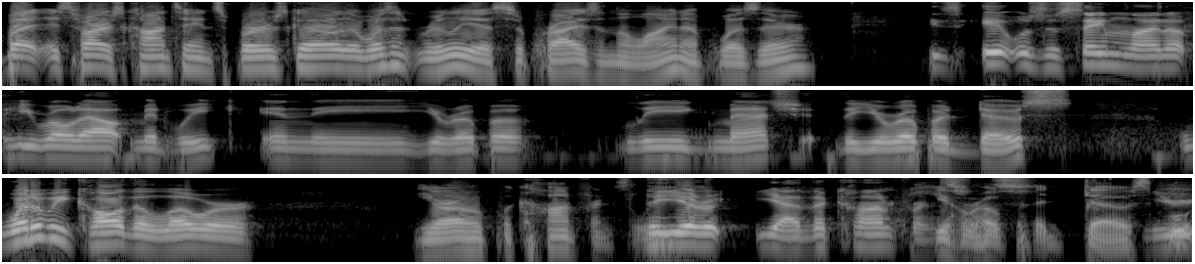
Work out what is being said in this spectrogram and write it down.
but as far as Conte and Spurs go, there wasn't really a surprise in the lineup, was there? He's, it was the same lineup he rolled out midweek in the Europa League match, the Europa Dose. What do we call the lower? Europa Conference League. The Euro, yeah, the conference. Europa Dose. Eu-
